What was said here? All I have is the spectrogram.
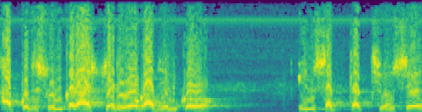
आपको तो सुनकर आश्चर्य होगा जिनको इन सब तथ्यों से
